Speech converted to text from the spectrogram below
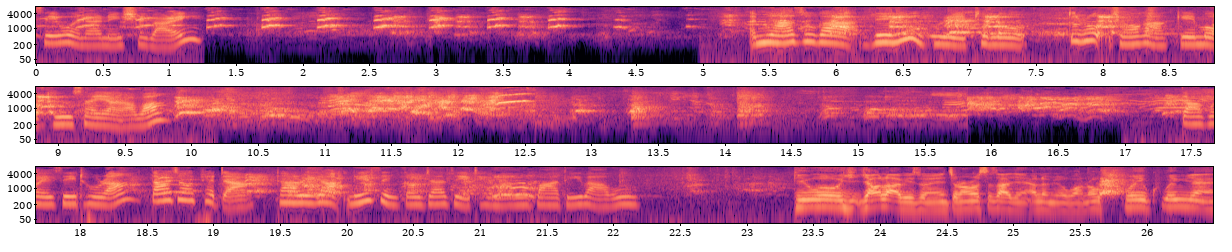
ဆေးဝန်ထမ်းတွေရှိပါတယ်အများစုကလေလွင့်ခွေးတွေဖြစ်လို့ သူတို့ယောဂကင်းဖို့ကြိုးစားရတာပါတာခွေစေးထိုးတာတားကြောဖြတ်တာဒါတွေကနေ့စဉ်ကုန်ကြစေထဲမှာမပါသေးပါဘူးဒီဟိုရောက်လာပြီဆိုရင်ကျွန်တော်တို့ဆက်စားချင်းအဲ့လိုမျိုးပေါ့နော်ခွေးခွေးပြန်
